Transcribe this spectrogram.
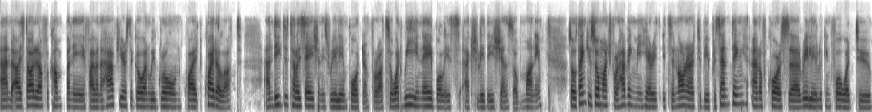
and I started off a company five and a half years ago, and we've grown quite quite a lot. And digitalization is really important for us. So what we enable is actually the issuance of money. So thank you so much for having me here. It, it's an honor to be presenting, and of course, uh, really looking forward to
